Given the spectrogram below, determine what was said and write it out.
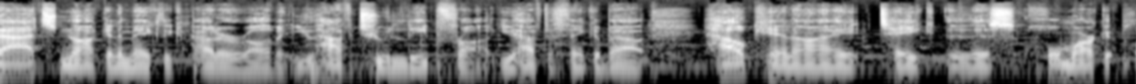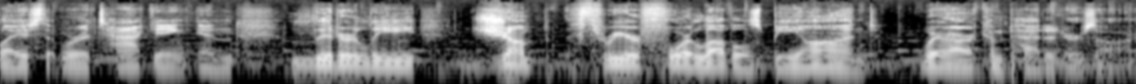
that's not going to make the competitor relevant. You have to leapfrog. You have to think about how can I take this whole marketplace that we're attacking and literally jump three or four levels beyond where our competitors are.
